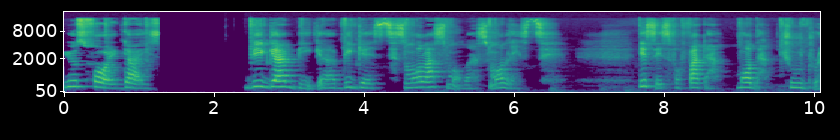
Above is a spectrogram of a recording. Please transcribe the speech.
use foil guys bigger bigger biggest smaller smaller smallest. This is for father mother children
